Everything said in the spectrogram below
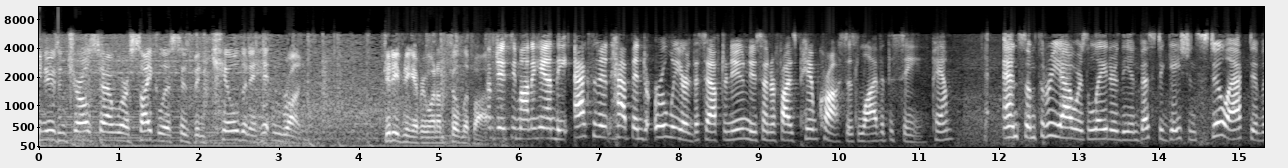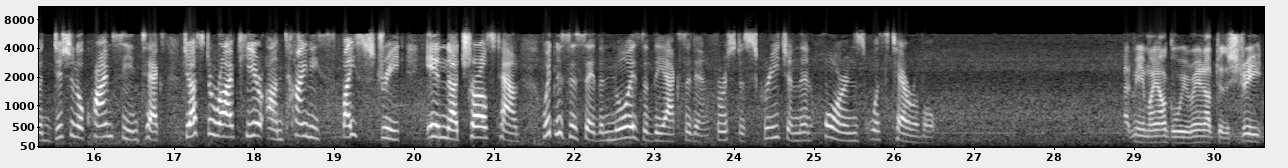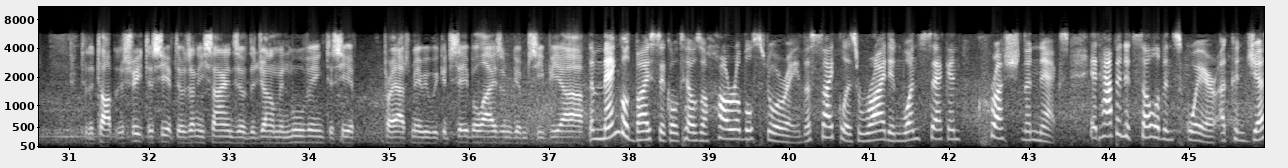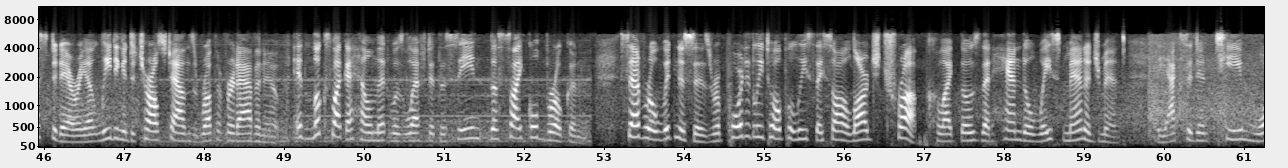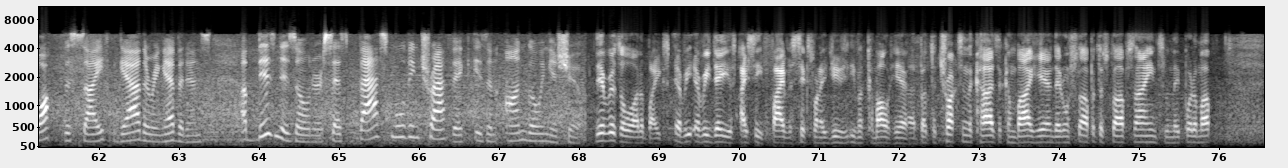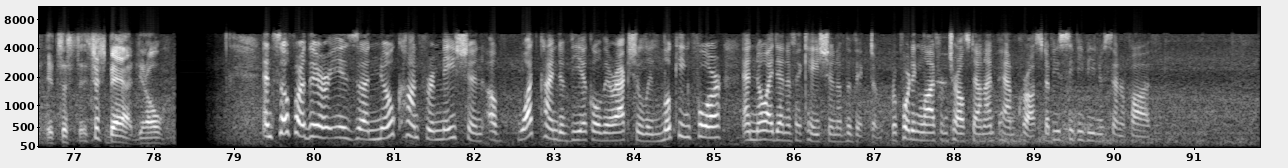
News in Charlestown where a cyclist has been killed in a hit and run. Good evening, everyone. I'm Phil Lipof. I'm J.C. Monahan. The accident happened earlier this afternoon. News Center 5's Pam Cross is live at the scene. Pam? And some three hours later, the investigation still active. Additional crime scene techs just arrived here on Tiny Spice Street in uh, Charlestown. Witnesses say the noise of the accident, first a screech and then horns, was terrible. Me and my uncle, we ran up to the street, to the top of the street to see if there was any signs of the gentleman moving, to see if perhaps maybe we could stabilize him, give him CPR. The mangled bicycle tells a horrible story. The cyclist ride in one second, crush the next. It happened at Sullivan Square, a congested area leading into Charlestown's Rutherford Avenue. It looks like a helmet was left at the scene, the cycle broken. Several witnesses reportedly told police they saw a large truck like those that handle waste management. The accident team walked the site, gathering evidence. A business owner says fast-moving traffic is an ongoing issue. There is a lot of bikes. Every every day I see five or six when I even come out here. But the trucks and the cars that come by here and they don't stop at the stop signs when they put them up. It's just it's just bad, you know. And so far there is uh, no confirmation of what kind of vehicle they're actually looking for and no identification of the victim. Reporting live from Charlestown, I'm Pam Cross, WCVB News Center 5.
